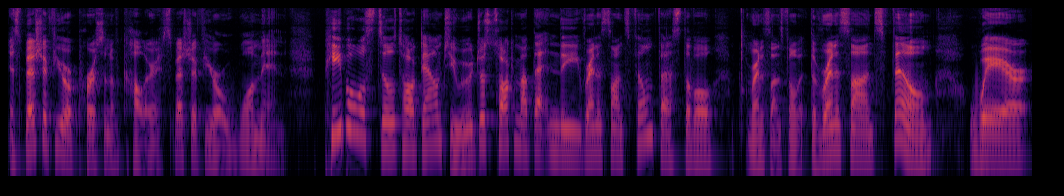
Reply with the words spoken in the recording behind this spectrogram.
especially if you're a person of color, especially if you're a woman, people will still talk down to you. We were just talking about that in the Renaissance Film Festival, Renaissance Film, the Renaissance film, where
